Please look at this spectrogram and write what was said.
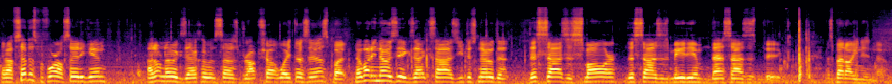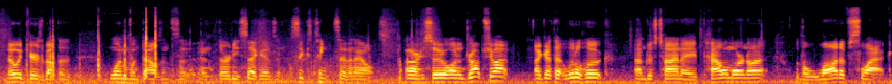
and I've said this before, I'll say it again, I don't know exactly what size drop shot weight this is, but nobody knows the exact size. You just know that this size is smaller, this size is medium, that size is big. That's about all you need to know. No one cares about the one one thousandth and 30 seconds and 16th of an ounce. All right, so on a drop shot, I got that little hook. I'm just tying a Palomar knot with a lot of slack.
